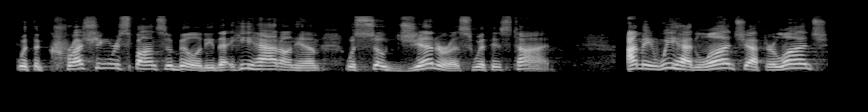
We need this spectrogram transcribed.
with the crushing responsibility that he had on him was so generous with his time. I mean, we had lunch after lunch,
